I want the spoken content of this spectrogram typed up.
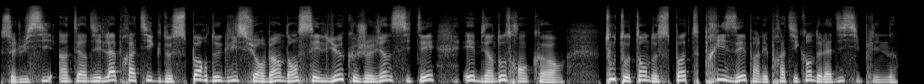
Celui-ci interdit la pratique de sport de glisse urbain dans ces lieux que je viens de citer et bien d'autres encore. Tout autant de spots prisés par les pratiquants de la discipline.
